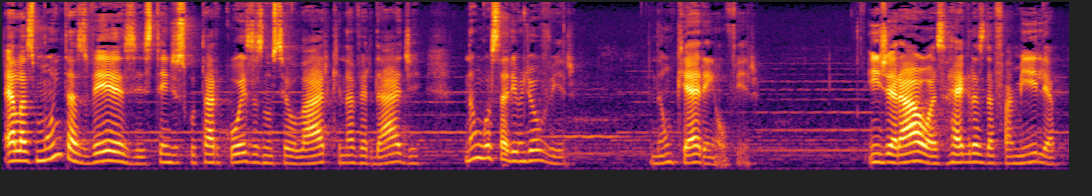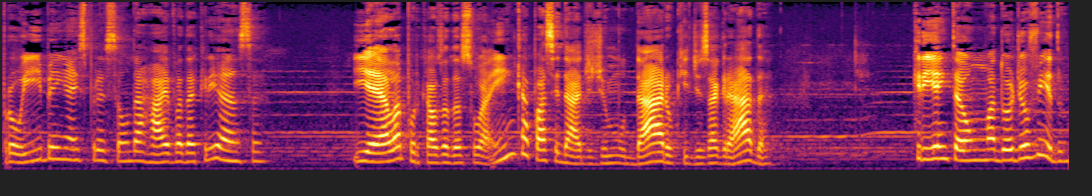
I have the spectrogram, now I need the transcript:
Elas muitas vezes têm de escutar coisas no celular que, na verdade, não gostariam de ouvir, não querem ouvir. Em geral, as regras da família proíbem a expressão da raiva da criança. E ela, por causa da sua incapacidade de mudar o que desagrada, cria então uma dor de ouvido.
